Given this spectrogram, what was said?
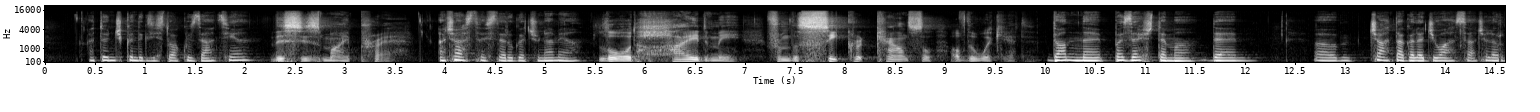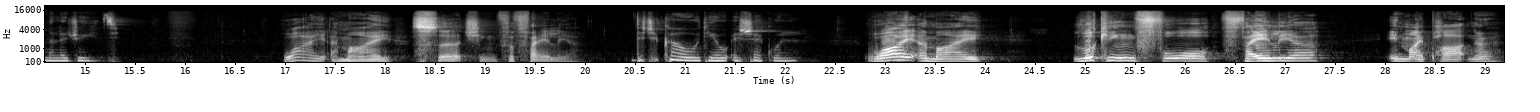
Atunci când există o acuzație, this is my prayer. aceasta este rugăciunea mea. Lord, hide me from the secret counsel of the wicked. Doamne, păzește-mă de uh, ceata gălăgioasă a celor nelegiuiți. Why am I searching for failure? De ce caut eu eșecul? Why am I looking for failure in my partner?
